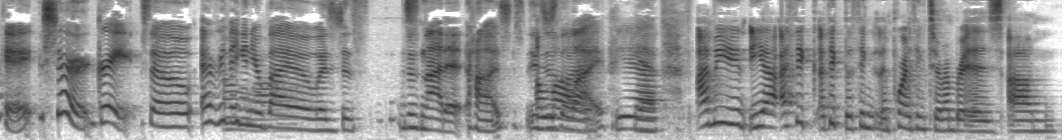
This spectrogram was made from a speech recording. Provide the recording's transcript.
"Okay, sure, great." So everything oh, in your bio was just just not it, huh? It's just, it's just a lie. Yeah. I mean, yeah, I think I think the thing the important thing to remember is um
